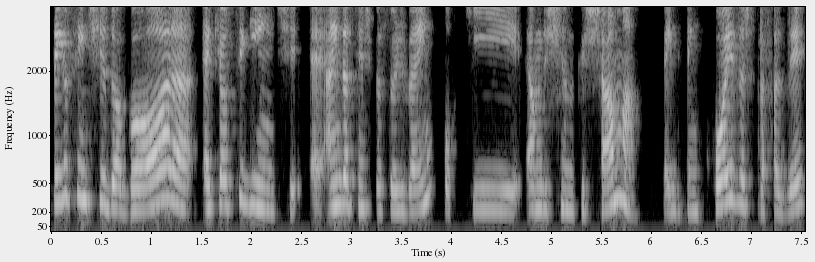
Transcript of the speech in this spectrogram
tem o sentido agora é que é o seguinte, é, ainda assim as pessoas vêm, porque é um destino que chama, tem, tem coisas para fazer.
